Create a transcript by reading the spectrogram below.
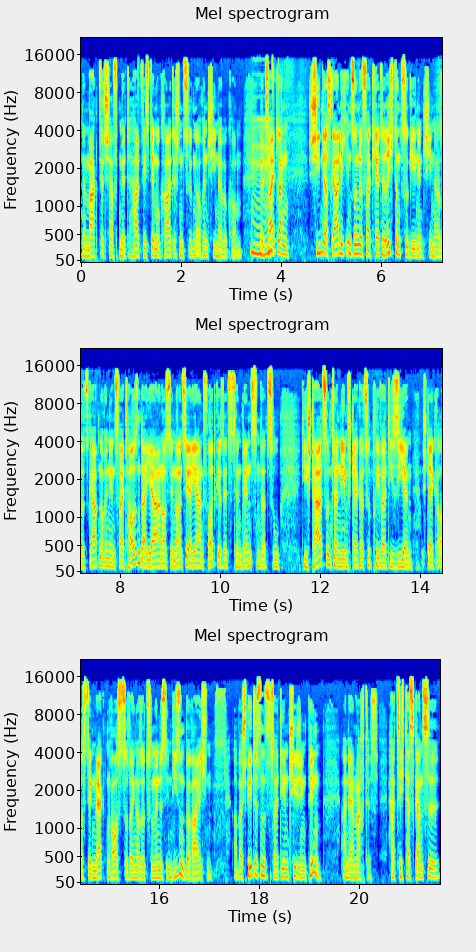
eine Marktwirtschaft mit halbwegs demokratischen Zügen auch in China bekommen. Mhm. Eine Zeit lang schien das gar nicht in so eine verkehrte Richtung zu gehen in China. Also es gab noch in den 2000er Jahren, aus den 90er Jahren fortgesetzt Tendenzen dazu, die Staatsunternehmen stärker zu privatisieren, stärker aus den Märkten rauszudrängen, also zumindest in diesen Bereichen. Aber spätestens seitdem Xi Jinping an der Macht ist, hat sich das Ganze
